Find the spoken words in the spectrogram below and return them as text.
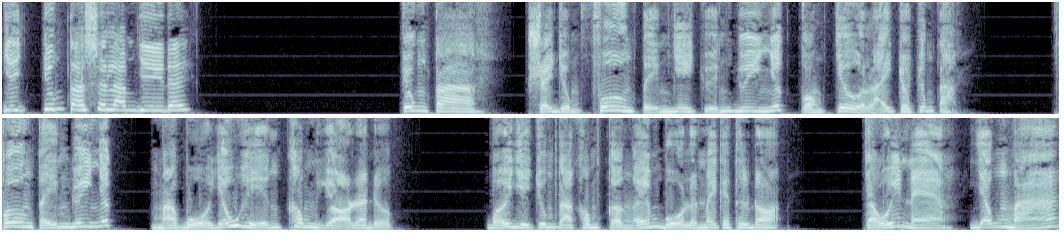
Vậy chúng ta sẽ làm gì đây? Chúng ta sẽ dùng phương tiện di chuyển duy nhất còn chưa lại cho chúng ta. Phương tiện duy nhất mà bùa dấu hiện không dò ra được. Bởi vì chúng ta không cần ếm bùa lên mấy cái thứ đó. Chổi nè, giống mã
